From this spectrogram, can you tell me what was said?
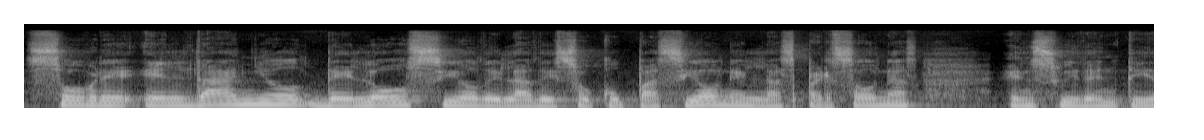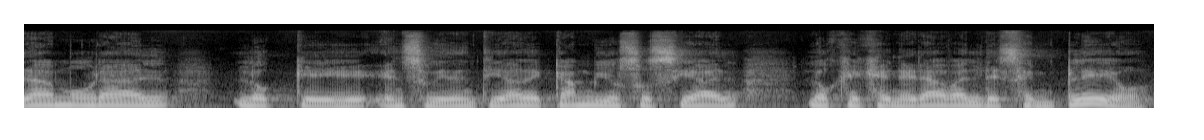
sobre el daño del ocio, de la desocupación en las personas, en su identidad moral, lo que en su identidad de cambio social, lo que generaba el desempleo,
